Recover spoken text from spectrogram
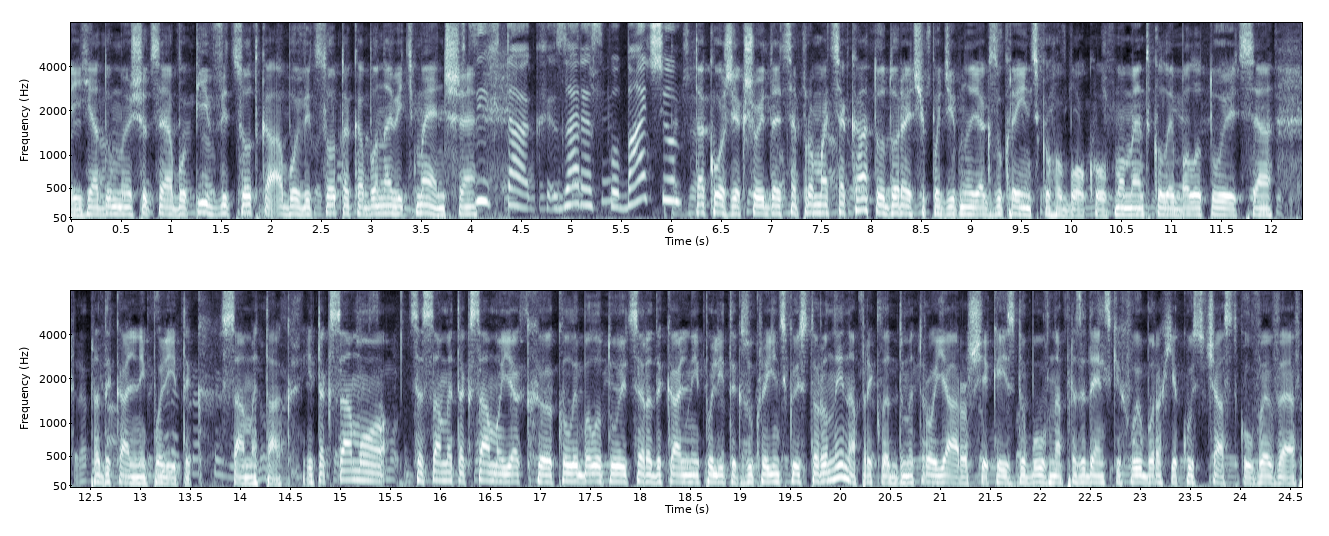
Я думаю, що це або піввідсотка, або відсоток, або навіть менше. цих так зараз побачу. Також, якщо йдеться про Мацяка, то до речі, подібно як з українського боку, в момент, коли балотується радикальний політик, саме так. І так само це саме так само, як е, коли балотується радикальний політик з української сторони, наприклад, Дмитро Ярош, який здобув на президентських виборах якусь частку ВВФ,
